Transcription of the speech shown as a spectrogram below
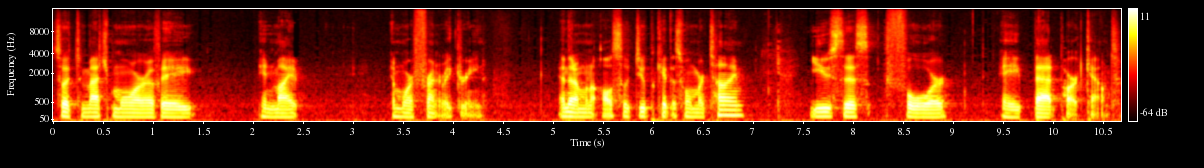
so it to match more of a, in my, a more friendly green. And then I'm going to also duplicate this one more time, use this for a bad part count.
